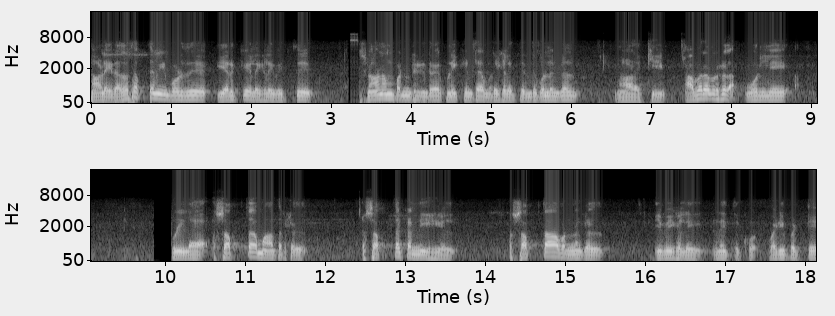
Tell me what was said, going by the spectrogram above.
நாளை ரதசப்தமியின் பொழுது இயற்கை இலைகளை வைத்து ஸ்நானம் பண்ணுகின்ற குளிக்கின்ற முறைகளை தெரிந்து கொள்ளுங்கள் நாளைக்கு அவரவர்கள் ஊரிலே உள்ள சப்த மாதர்கள் சப்த கன்னிகைகள் சப்தாவர்ணங்கள் இவைகளை நினைத்து கொ- வழிபட்டு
